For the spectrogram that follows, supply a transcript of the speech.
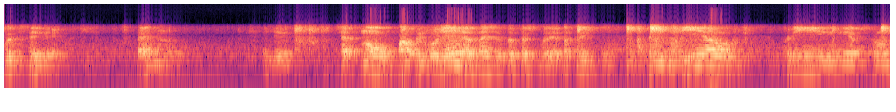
В x, y. Правильно? Или сейчас, ну, по определению, значит, это что? Это при- предел при эпсилон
